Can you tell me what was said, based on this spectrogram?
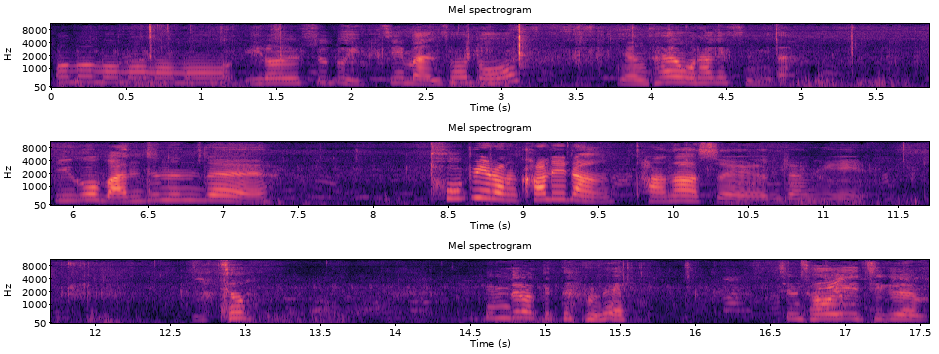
어머머머머머 이럴 수도 있지만서도 그냥 사용을 하겠습니다. 이거 만드는데 톱이랑 칼이랑 다 나왔어요 연장이. 그렇죠? 힘들었기 때문에 지금 저희 지금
